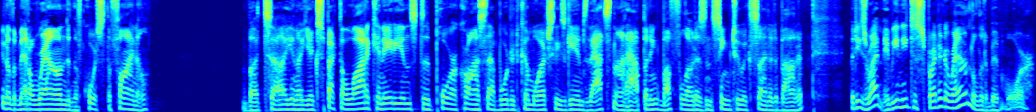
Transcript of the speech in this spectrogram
you know the medal round and of course the final. But uh, you know, you expect a lot of Canadians to pour across that border to come watch these games. That's not happening. Buffalo doesn't seem too excited about it. But he's right. Maybe you need to spread it around a little bit more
